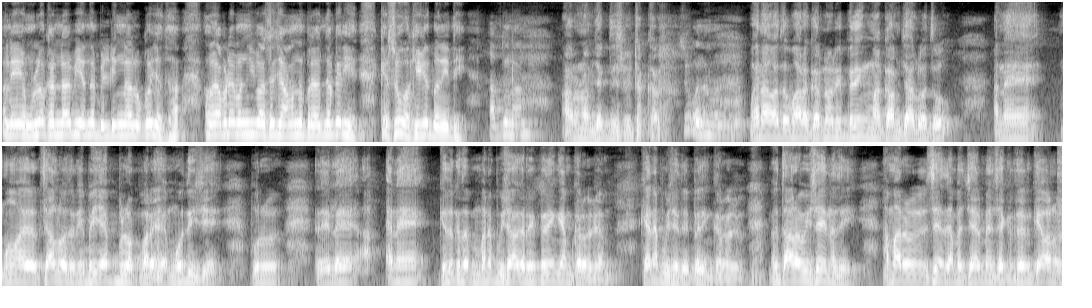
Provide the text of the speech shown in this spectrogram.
અને એ હુમલો કરનાર બી એમના બિલ્ડિંગના લોકો જ હતા. હવે આપણે એમની પાસે જાણવાનો પ્રયત્ન કરીએ કે શું હકીકત બની હતી. આપનું નામ? મારું નામ જગદીશભાઈ ઠક્કર. શું બનાવ બનાવ હતું મારા ઘરનું રિપેરિંગમાં કામ ચાલુ હતું. અને ચાલુ હતું એ ભાઈ એફ બ્લોકમાં રહે મોદી છે, પૂરું, એટલે એને કીધું કે તમે મને પૂછ્યા વગર રિપેરિંગ કેમ કરો છો એમ. કેને પૂછે રિપેરિંગ કરો છો? તારો વિષય નથી. અમારો છે અમે ચેરમેન સેક્રેટરીને કહેવાનું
